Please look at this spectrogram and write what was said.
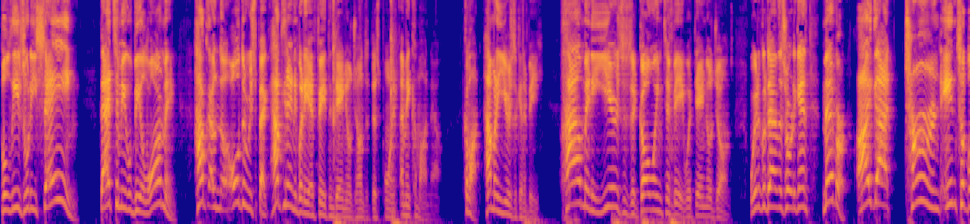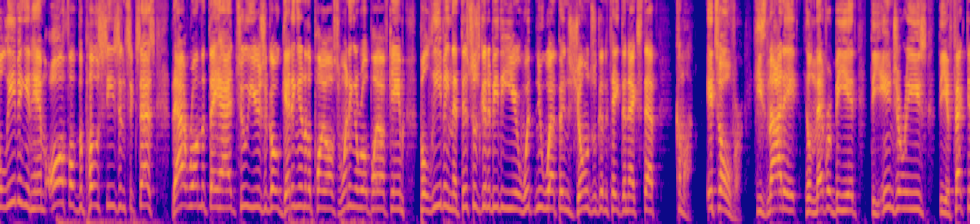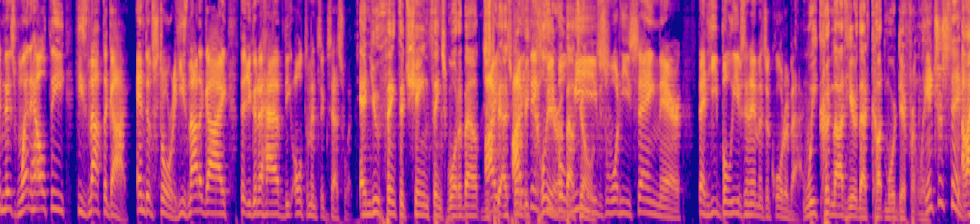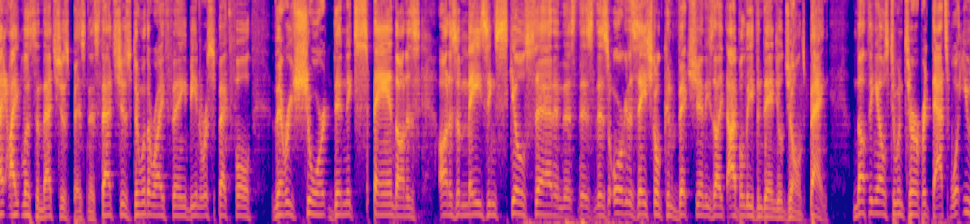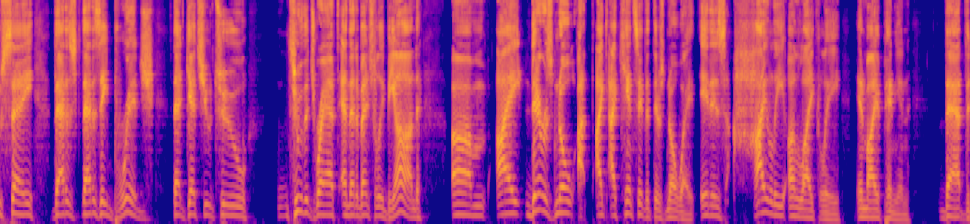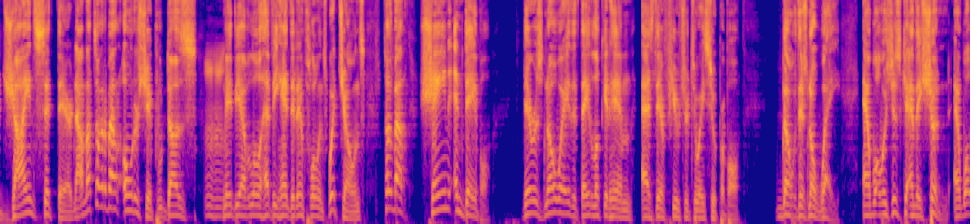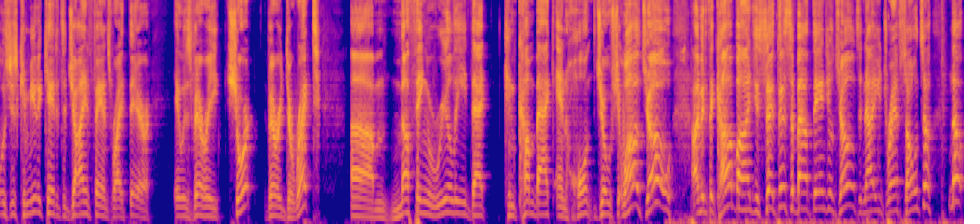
believes what he's saying. That to me would be alarming. How can, all due respect, how can anybody have faith in Daniel Jones at this point? I mean, come on now. Come on. How many years is it going to be? How many years is it going to be with Daniel Jones? We're going to go down this road again. Remember, I got turned into believing in him off of the postseason success. That run that they had two years ago, getting into the playoffs, winning a road playoff game, believing that this was going to be the year with new weapons. Jones was going to take the next step. Come on. It's over. He's not it. He'll never be it. The injuries, the effectiveness, when healthy, he's not the guy. End of story. He's not a guy that you're going to have the ultimate success with. And you think that Schoen thinks what about? Just to be, I, just want to be think clear he about believes what he's saying there, that he believes in him as a quarterback. We could not hear that cut more differently. Interesting. I, I listen. That's just business. That's just doing the right thing, being respectful. Very short. Didn't expand on his on his amazing skill set and this this this organizational conviction. He's like, I believe in Daniel Jones. Bang. Nothing else to interpret. That's what you say. That is that is a bridge that gets you to to the draft and then eventually beyond. Um, I there is no I, I can't say that there's no way. It is highly unlikely, in my opinion, that the Giants sit there. Now I'm not talking about ownership, who does maybe have a little heavy-handed influence with Jones. I'm talking about Schoen and Daboll. There is no way that they look at him as their future to a Super Bowl. No, there's no way. And what was just and they shouldn't. And what was just communicated to Giant fans right there, it was very short, very direct. Um, nothing really that can come back and haunt Joe. Sh- well, Joe, I mean, at the combine, you said this about Daniel Jones, and now you draft so and so. No,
